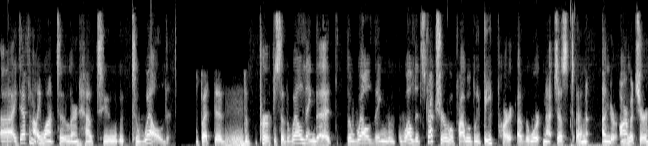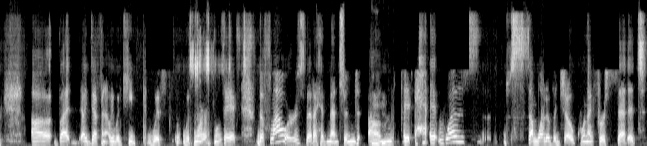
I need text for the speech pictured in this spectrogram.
uh, I definitely want to learn how to to weld, but the the purpose of the welding, the the welding, welded structure will probably be part of the work, not just an under armature. Uh, but I definitely would keep with with more mosaics. The flowers that I had mentioned, um, mm-hmm. it it was somewhat of a joke when I first said it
